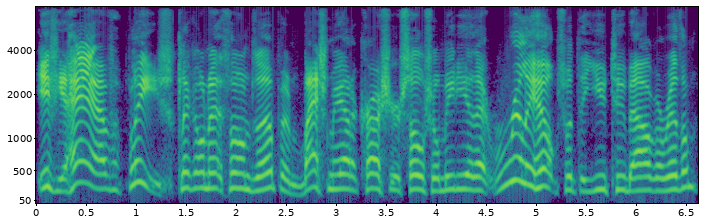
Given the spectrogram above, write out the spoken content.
If you have, please click on that thumbs up and blast me out across your social media. That really helps with the YouTube algorithm.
